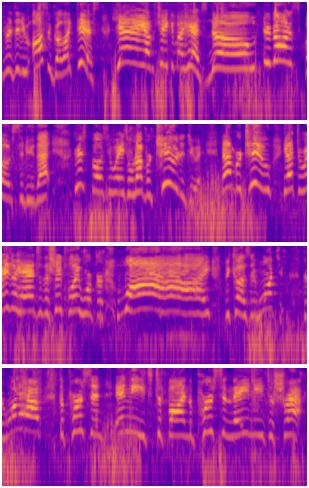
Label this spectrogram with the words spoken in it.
but did you also go like this? Yay, I'm shaking my hands. No, you're not supposed to do that. You're supposed to wait till number two to do it. Number two, you have to raise your hand to the Chick-fil-A worker. Why? Because they want to. They want to have the person in needs to find the person they need to track.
